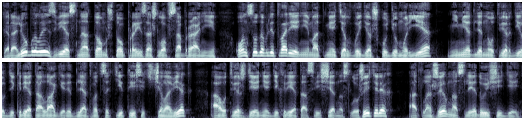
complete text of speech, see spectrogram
Королю было известно о том, что произошло в собрании. Он с удовлетворением отметил выдержку Дюмурье, немедленно утвердил декрет о лагере для 20 тысяч человек, а утверждение декрета о священнослужителях отложил на следующий день.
